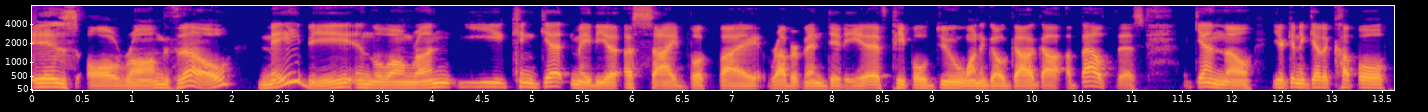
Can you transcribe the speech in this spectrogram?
is all wrong, though maybe in the long run you can get maybe a, a, side book by Robert Venditti if people do want to go gaga about this. Again, though, you're going to get a couple,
